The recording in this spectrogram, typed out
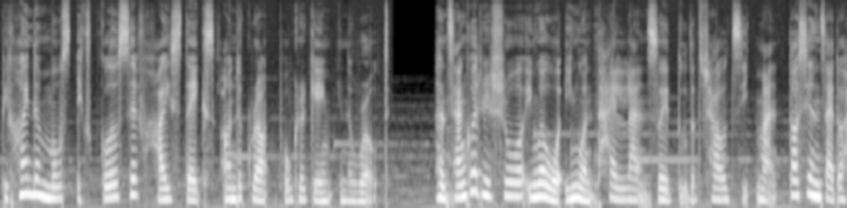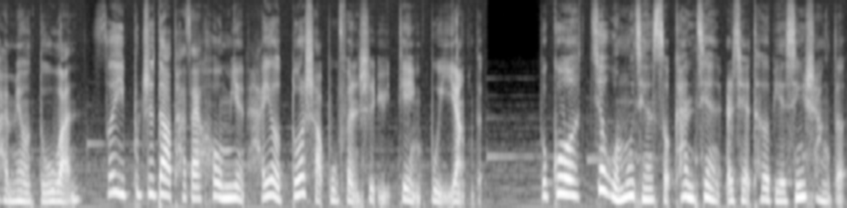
Behind the Most Exclusive High-Stakes Underground Poker Game in the World》。很惭愧的说，因为我英文太烂，所以读的超级慢，到现在都还没有读完，所以不知道它在后面还有多少部分是与电影不一样的。不过，就我目前所看见，而且特别欣赏的。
